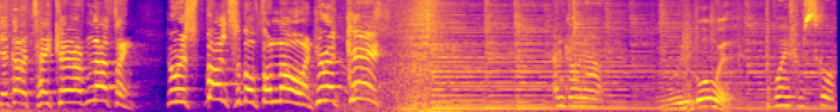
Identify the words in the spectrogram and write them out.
You gotta take care of nothing. You're responsible for no one. You're a kid. I'm going out. Who are you going with? The boy from school.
